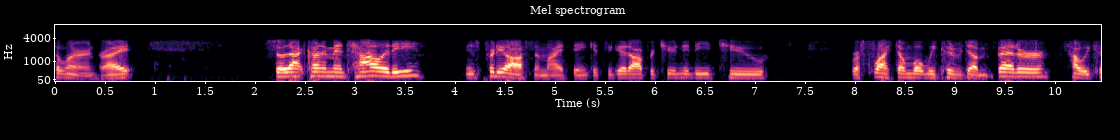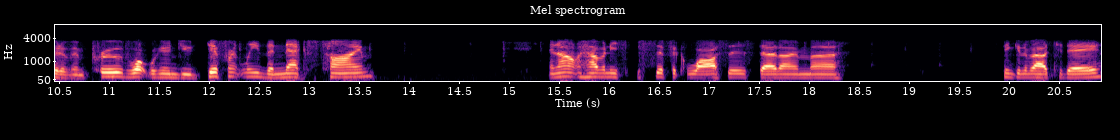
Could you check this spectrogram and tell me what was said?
to learn, right? So that kind of mentality is pretty awesome, I think. It's a good opportunity to reflect on what we could have done better, how we could have improved, what we're going to do differently the next time. And I don't have any specific losses that I'm uh, thinking about today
